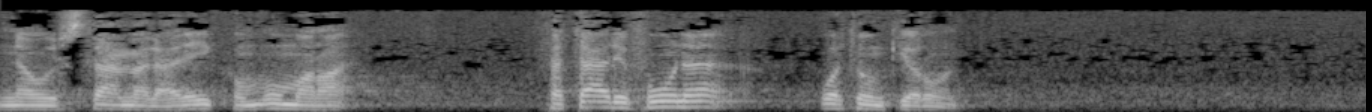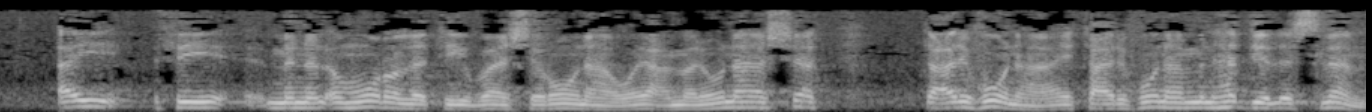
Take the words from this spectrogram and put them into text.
إنه يستعمل عليكم أمراء فتعرفون وتنكرون. أي في من الأمور التي يباشرونها ويعملونها أشياء تعرفونها أي تعرفونها من هدي الإسلام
